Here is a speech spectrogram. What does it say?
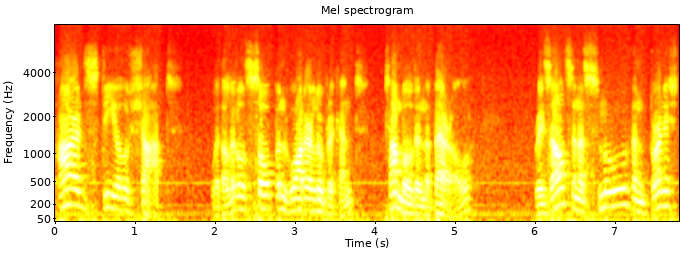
Hard steel shot with a little soap and water lubricant tumbled in the barrel results in a smooth and burnished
